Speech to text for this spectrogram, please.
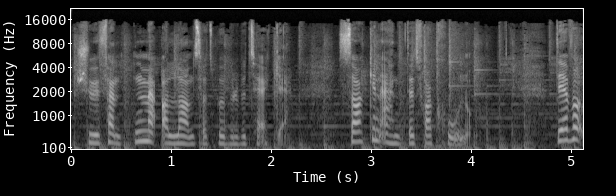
2015 med alle ansatte på biblioteket. Saken er hentet fra Krono. Det var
